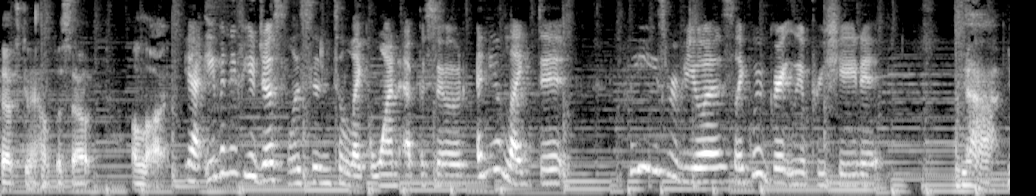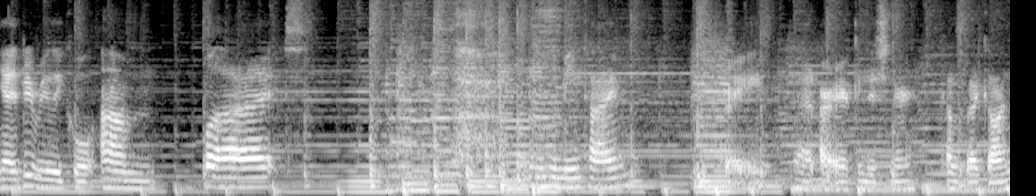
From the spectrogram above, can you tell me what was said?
That's going to help us out a lot. Yeah, even if you just listened to like one episode and you liked it, please review us. Like, we'd greatly appreciate it. Yeah, yeah, it'd be really cool. Um, but in the meantime, pray that our air conditioner comes back on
